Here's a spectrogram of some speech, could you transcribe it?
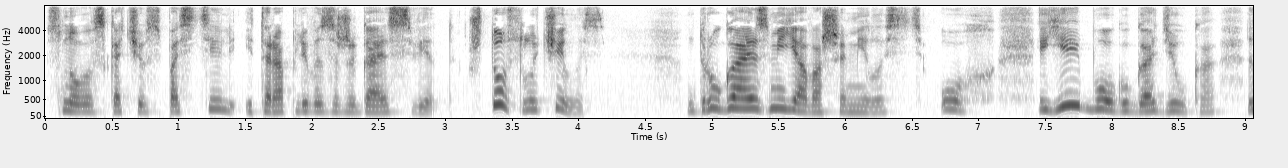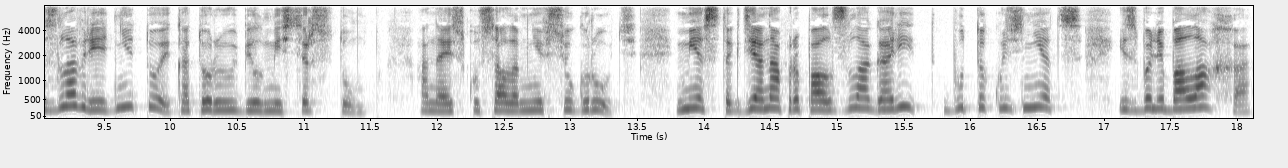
снова вскочив с постели и торопливо зажигая свет. «Что случилось?» «Другая змея, ваша милость. Ох, ей-богу, гадюка, зловредней той, которую убил мистер Стумп. Она искусала мне всю грудь. Место, где она проползла, горит, будто кузнец из Балибалаха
